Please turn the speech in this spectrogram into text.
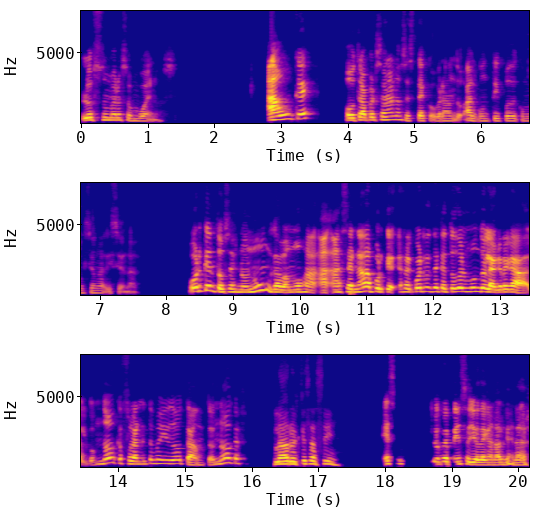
los números son buenos. Aunque, otra persona nos esté cobrando algún tipo de comisión adicional. Porque entonces no nunca vamos a, hacer nada porque recuérdate que todo el mundo le agrega algo, no, que fulanito me ayudó tanto, no, que... Claro, es que es así. Eso es lo que pienso yo de ganar, ganar.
